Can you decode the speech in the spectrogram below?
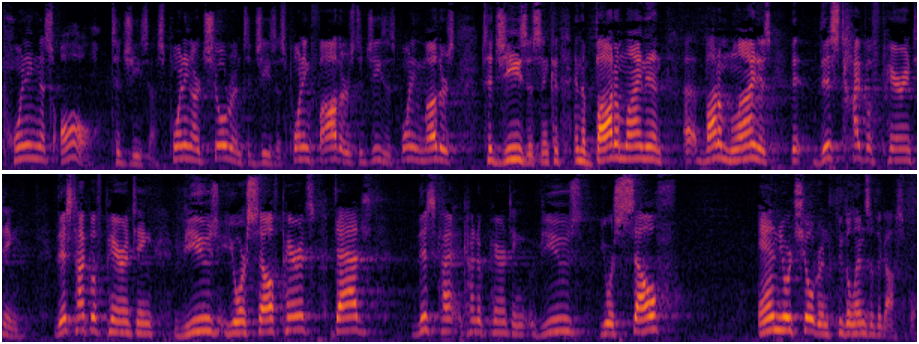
pointing us all to Jesus, pointing our children to Jesus, pointing fathers to Jesus, pointing mothers to Jesus. And, and the bottom line, in, uh, bottom line is that this type of parenting, this type of parenting views yourself, parents, dads, this kind of parenting views yourself and your children through the lens of the gospel.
